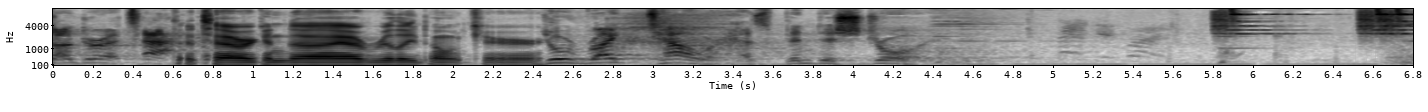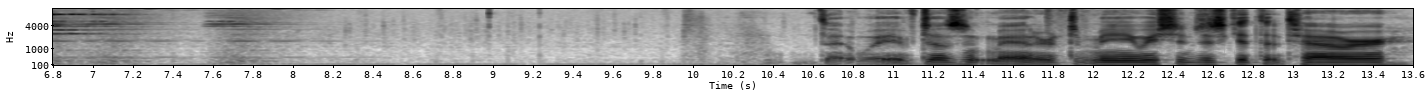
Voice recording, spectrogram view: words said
is under attack. The tower can die, I really don't care. Your right tower has been destroyed. That wave doesn't matter to me. We should just get the tower.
